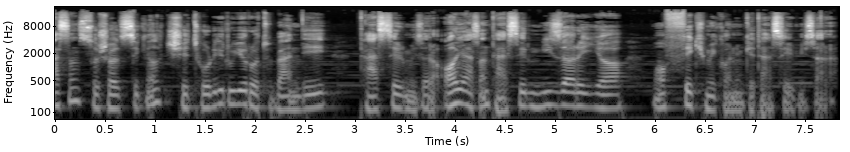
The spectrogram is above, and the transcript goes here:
اصلا سوشال سیگنال چطوری روی رتبندی تاثیر می‌ذاره؟ آیا اصلا تاثیر می‌ذاره یا ما فکر می‌کنیم که تاثیر می‌ذاره؟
